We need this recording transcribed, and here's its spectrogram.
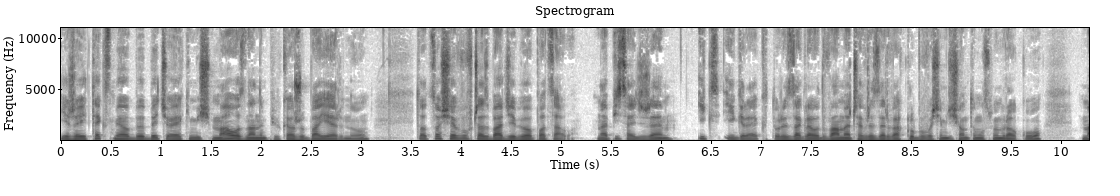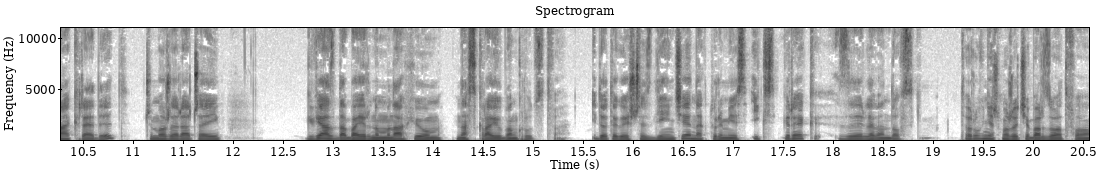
jeżeli tekst miałby być o jakimś mało znanym piłkarzu Bayernu, to co się wówczas bardziej by opłacało? Napisać, że XY, który zagrał dwa mecze w rezerwach klubu w 1988 roku, ma kredyt, czy może raczej gwiazda Bayernu Monachium na skraju bankructwa. I do tego jeszcze zdjęcie, na którym jest XY z Lewandowskim. To również możecie bardzo łatwo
